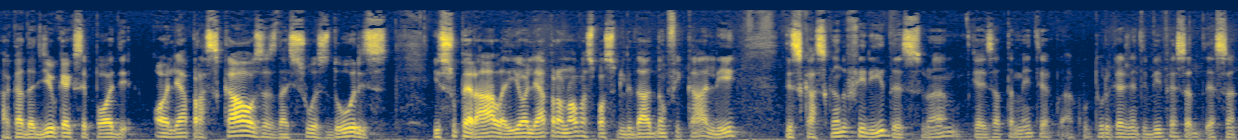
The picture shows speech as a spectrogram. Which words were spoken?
a cada dia o que é que você pode olhar para as causas das suas dores e superá-la e olhar para novas possibilidades, não ficar ali descascando feridas, né? que é exatamente a, a, cultura que a gente vive, essa, essa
